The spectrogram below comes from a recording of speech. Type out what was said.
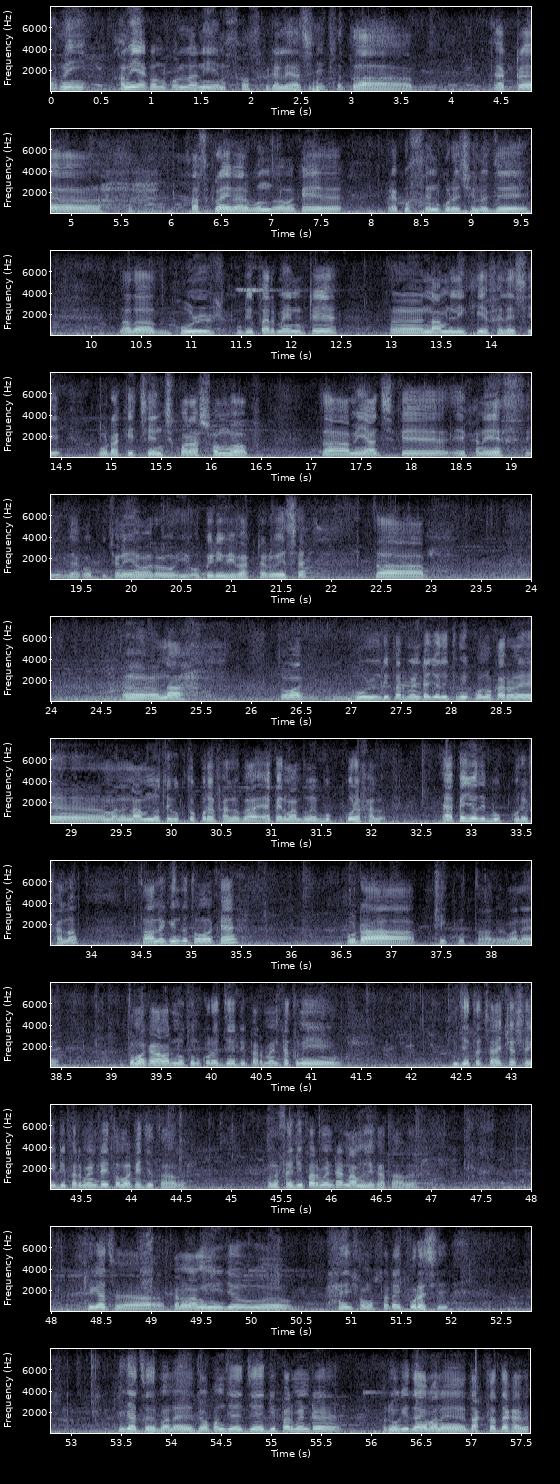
আমি আমি এখন কল্যাণী এমস হসপিটালে আছি। তা একটা সাবস্ক্রাইবার বন্ধু আমাকে একটা কোশ্চেন করেছিল যে, দাদা, ভুল ডিপার্টমেন্টে নাম লিখিয়ে ফেলেছি, ওটা কি চেঞ্জ করা সম্ভব? তা আমি আজকে এখানে এসেছি। দেখো, পিছনে আমার ওই ওপিডি বিভাগটা রয়েছে। তা না তোমার ভুল ডিপার্টমেন্টে যদি তুমি কোনো কারণে মানে নাম নথিভুক্ত করে ফেলো বা অ্যাপের মাধ্যমে বুক করে ফেলো অ্যাপে যদি বুক করে ফেলো, তাহলে কিন্তু তোমাকে ওটা ঠিক করতে হবে। মানে তোমাকে আবার নতুন করে যে ডিপার্টমেন্টে তুমি যেতে চাইছো, সেই ডিপার্টমেন্টেই তোমাকে যেতে হবে। মানে সেই ডিপার্টমেন্টের নাম লেখাতে হবে। ঠিক আছে? কারণ আমি নিজেও এই সমস্যাটাই পড়েছি। ঠিক আছে? মানে যখন যে যে ডিপার্টমেন্টে রোগী মানে ডাক্তার দেখাবে।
